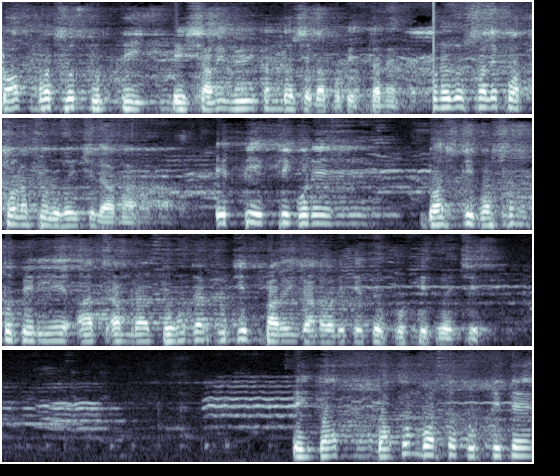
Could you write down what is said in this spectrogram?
দশ বছর পূর্তি এই স্বামী বিবেকানন্দ সেবা প্রতিষ্ঠানে। পনেরো সালে পথ চলা শুরু হয়েছিল আমার। একটি একটি করে দশটি বসন্ত পেরিয়ে আজ আমরা দু হাজার পঁচিশ বারোই জানুয়ারিতে উপস্থিত হয়েছি। এই দশ- দশম বর্ষ পূর্তিতে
